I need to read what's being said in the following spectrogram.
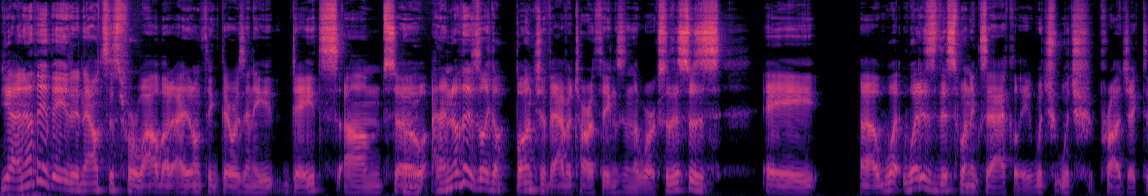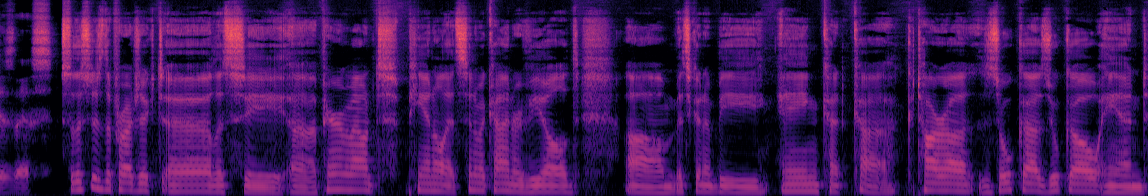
Yeah, I know they they had announced this for a while, but I don't think there was any dates. Um, so and I know there's like a bunch of Avatar things in the works. So this was a uh, what what is this one exactly? Which which project is this? So this is the project. Uh, let's see. Uh, Paramount panel at CinemaCon revealed um, it's going to be Aang, Kat- Ka- Katara, Zoka, Zuko, and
